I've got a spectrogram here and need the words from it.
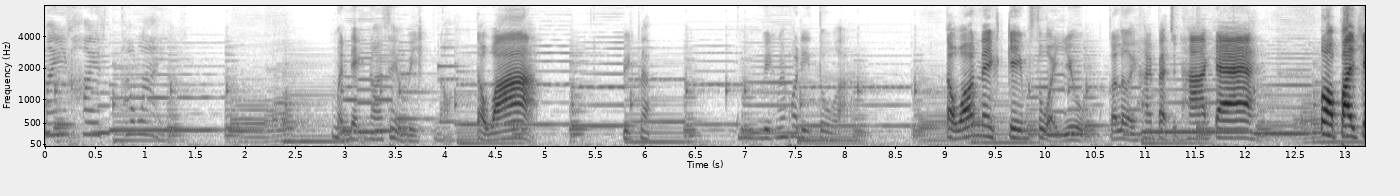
ไม่ค่อยเท่าไหร่ เหมือนเด็กน้อยใส่วิกเนาะแต่ว่าวิกแบบวิกไม่พอดีตัว แต่ว่าในเกมสวยอยู่ก็เลยให้ 8.5 แก ต่อไปแก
